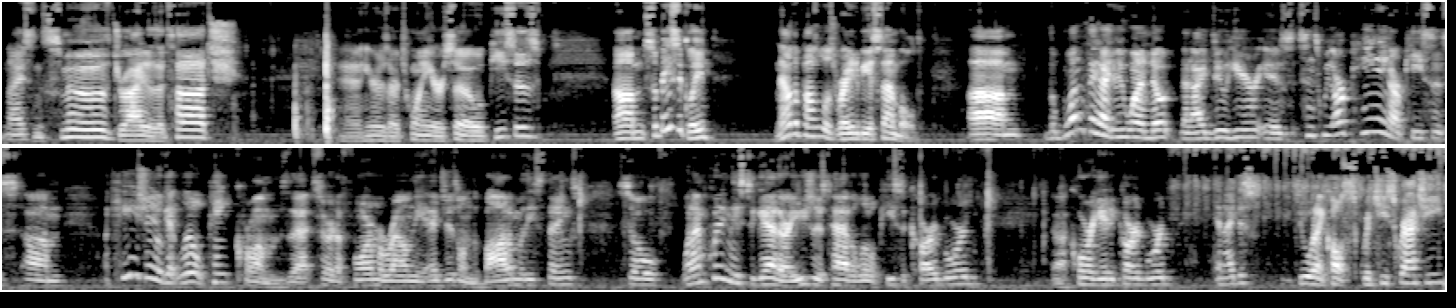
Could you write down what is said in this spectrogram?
Nice and smooth, dry to the touch. And here's our 20 or so pieces. Um, so basically, now the puzzle is ready to be assembled. Um, the one thing I do want to note that I do here is, since we are painting our pieces um, occasionally you'll get little paint crumbs that sort of form around the edges on the bottom of these things. So when I'm putting these together, I usually just have a little piece of cardboard, uh, corrugated cardboard, and I just do what I call squishy scratchy.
